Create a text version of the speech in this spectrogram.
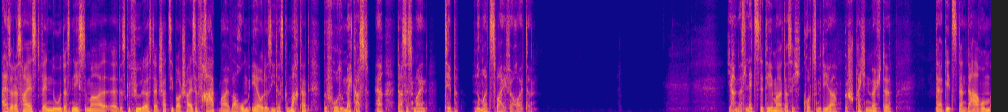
Also das heißt, wenn du das nächste Mal äh, das Gefühl hast, dein Schatzi baut Scheiße, frag mal, warum er oder sie das gemacht hat, bevor du meckerst. Ja, das ist mein Tipp Nummer zwei für heute. Ja, und das letzte Thema, das ich kurz mit dir besprechen möchte, da geht es dann darum,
